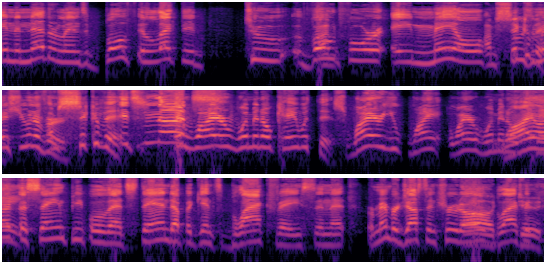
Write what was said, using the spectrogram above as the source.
and the Netherlands both elected to vote I'm- for a male I'm sick who's of it. Miss I'm sick of it. It's nuts. And why are women okay with this? Why are you? Why why are women Why okay? aren't the same people that stand up against blackface and that remember Justin Trudeau Oh, blackface? dude.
